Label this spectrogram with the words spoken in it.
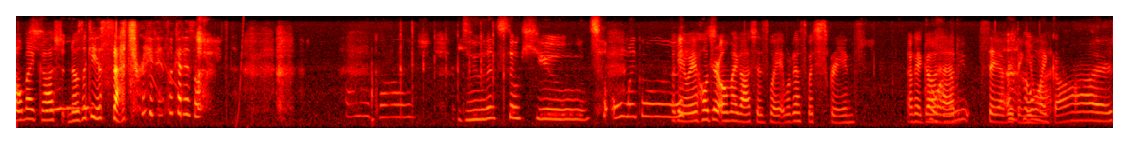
Oh, Oh my gosh. Nozaki is saturated. Look at his arms. Oh my gosh. Dude, that's so cute. Oh my god. Okay, wait, hold your oh my goshes. Wait, we're gonna switch screens. Okay, go Hold ahead. me- Say everything you want. oh my gosh.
